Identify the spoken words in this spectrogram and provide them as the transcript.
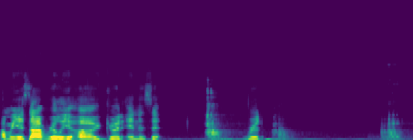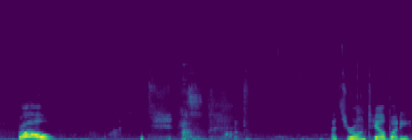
I mean, it's not really a good innocent rid. Bro. That's your own tail, buddy.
